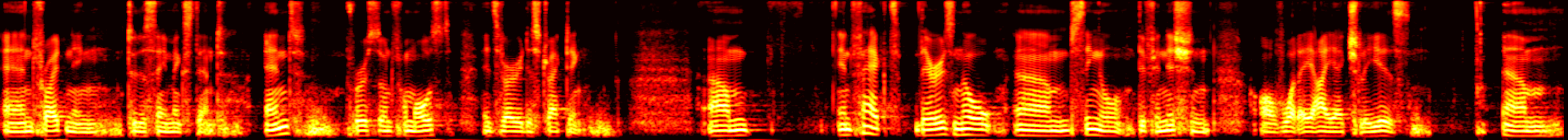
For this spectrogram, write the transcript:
and frightening to the same extent. And first and foremost, it's very distracting. Um, in fact, there is no um, single definition of what AI actually is. Um,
